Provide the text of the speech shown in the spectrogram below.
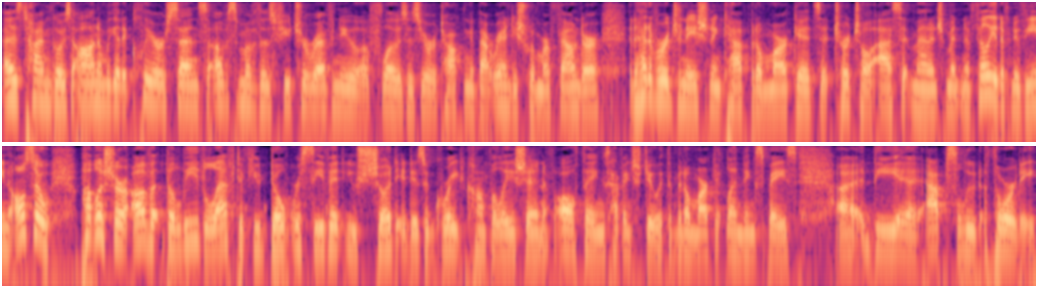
as time goes on and we get a clearer sense of some of those future revenue flows, as you were talking about. Randy Schwimmer, founder and head of origination and capital markets at Churchill Asset Management, an affiliate of Nuveen, also publisher of The Lead Left. If you don't receive it, you should. It is a great compilation of all things having to do with the middle market lending space, uh, the uh, absolute authority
